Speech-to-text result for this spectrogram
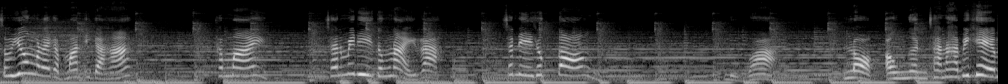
จะยุ่งอะไรกับมันอีกอะฮะทำไม ฉันไม่ดีตรงไหนล่ะ ฉันดีทุกตอง หรือว่า หลอกเอาเงินฉันนะคะพี่คิม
